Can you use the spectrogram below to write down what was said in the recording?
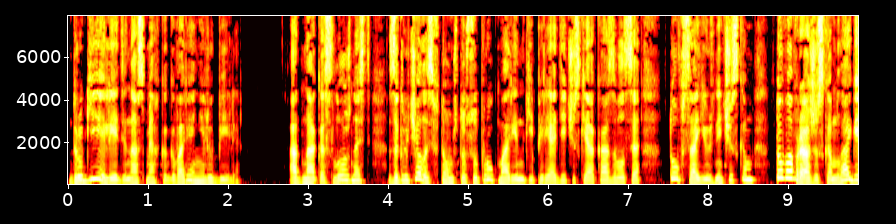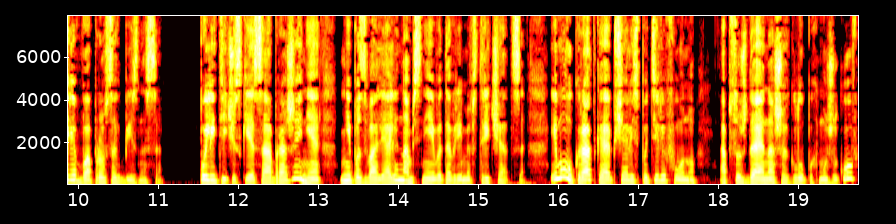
другие леди нас, мягко говоря, не любили. Однако сложность заключалась в том, что супруг Маринки периодически оказывался то в союзническом, то во вражеском лагере в вопросах бизнеса. Политические соображения не позволяли нам с ней в это время встречаться, и мы украдкой общались по телефону, обсуждая наших глупых мужиков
